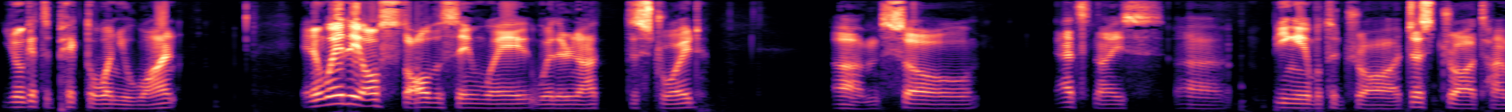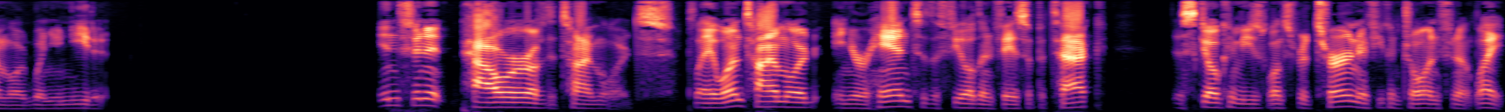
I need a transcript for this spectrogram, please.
you don't get to pick the one you want. In a way, they all stall the same way, where they're not destroyed. Um, so that's nice. Uh, being able to draw, just draw a Time Lord when you need it. Infinite power of the Time Lords. Play one Time Lord in your hand to the field and face up attack. This skill can be used once per turn if you control infinite light.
